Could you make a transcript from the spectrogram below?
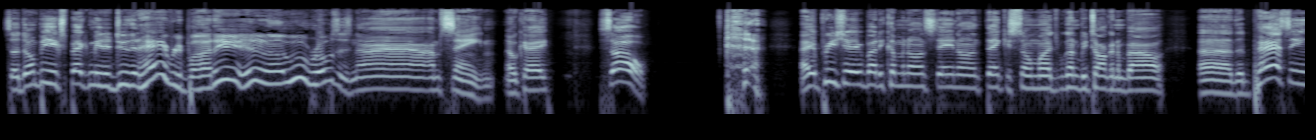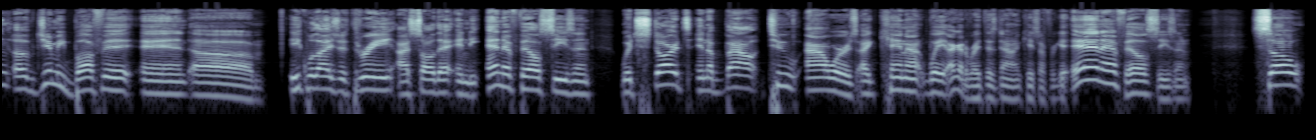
So don't be expecting me to do that. Hey everybody, ooh, roses. Nah, I'm sane. Okay. So I appreciate everybody coming on, staying on. Thank you so much. We're going to be talking about uh, the passing of Jimmy Buffett and um, Equalizer 3. I saw that in the NFL season, which starts in about two hours. I cannot wait. I got to write this down in case I forget. NFL season. So,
